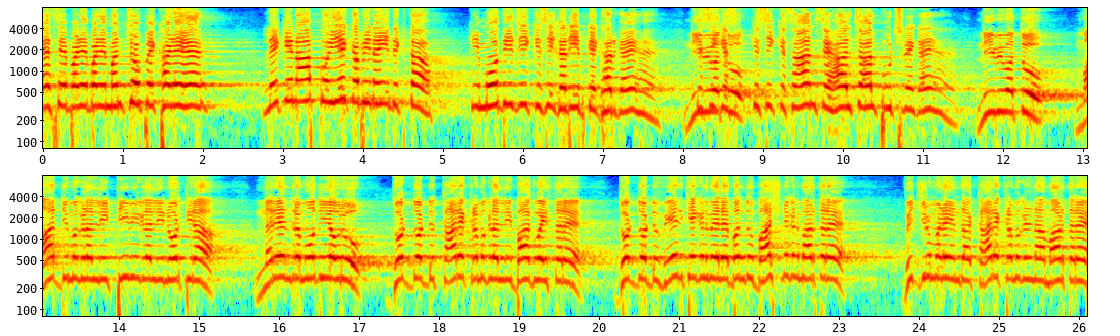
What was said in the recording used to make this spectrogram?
ऐसे बड़े बड़े मंचों पे खड़े हैं लेकिन आपको ये कभी नहीं दिखता कि मोदी जी किसी गरीब के घर गए हैं किसी, ನೀವಿವತ್ತು- किस, किसी किसान से हालचाल पूछने गए हैं ನೀವಿವತ್ತು ಮಾಧ್ಯಮಗಳಲ್ಲಿ ಟಿವಿಗಳಲ್ಲಿ ನೋಡ್ತೀರಾ ನರೇಂದ್ರ ಮೋದಿ ಅವರು ದೊಡ್ಡ ದೊಡ್ಡ ಕಾರ್ಯಕ್ರಮಗಳಲ್ಲಿ ಭಾಗವಹಿಸ್ತಾರೆ ದೊಡ್ಡ ದೊಡ್ಡ ವೇದಿಕೆಗಳ ಮೇಲೆ ಬಂದು ಭಾಷಣಗಳು ಮಾಡ್ತಾರೆ ವಿಜೃಂಭಣೆಯಿಂದ ಕಾರ್ಯಕ್ರಮಗಳನ್ನ ಮಾಡ್ತಾರೆ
